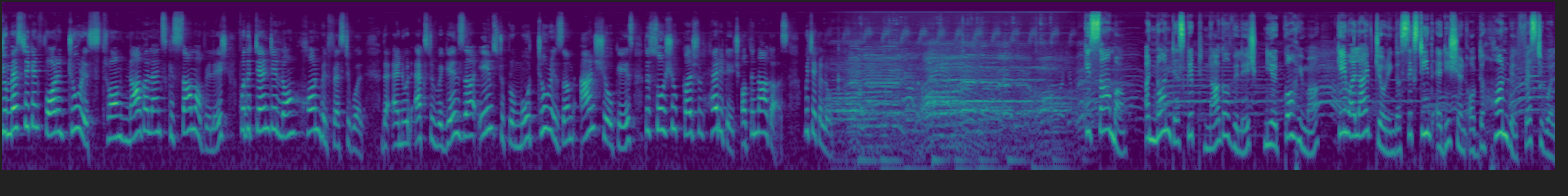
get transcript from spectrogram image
Domestic and foreign tourists thronged Nagaland's Kisama village for the 10-day-long Hornbill Festival. The annual extravaganza aims to promote tourism and showcase the socio-cultural heritage of the Nagas. We take a look. Kisama, a nondescript Naga village near Kohima, came alive during the 16th edition of the Hornbill Festival.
